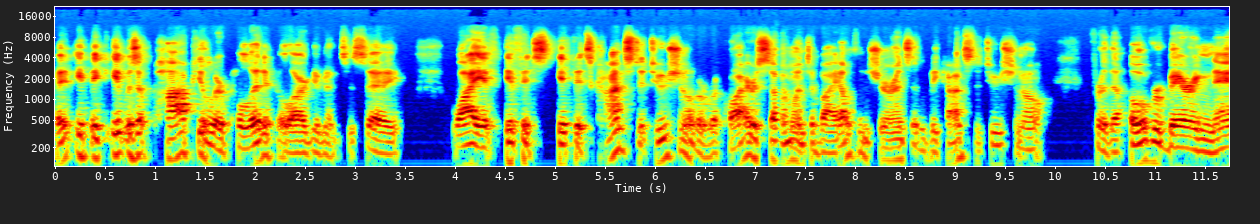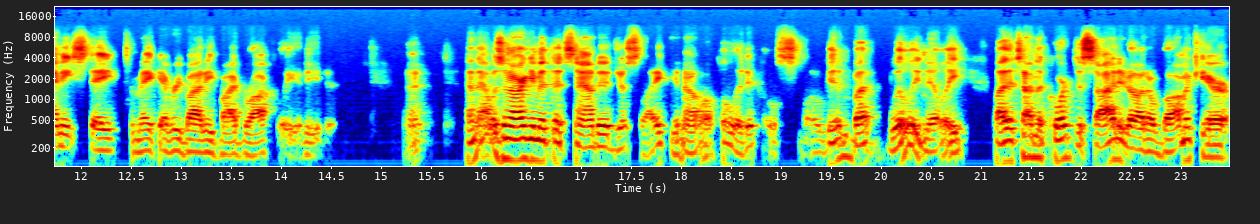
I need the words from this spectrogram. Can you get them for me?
Right? It, it, it was a popular political argument to say, why if, if it's if it's constitutional to require someone to buy health insurance, it'll be constitutional for the overbearing nanny state to make everybody buy broccoli and eat it. Right? And that was an argument that sounded just like, you know, a political slogan, but willy-nilly. By the time the court decided on Obamacare,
